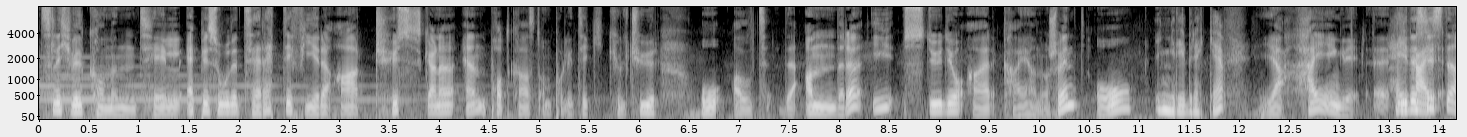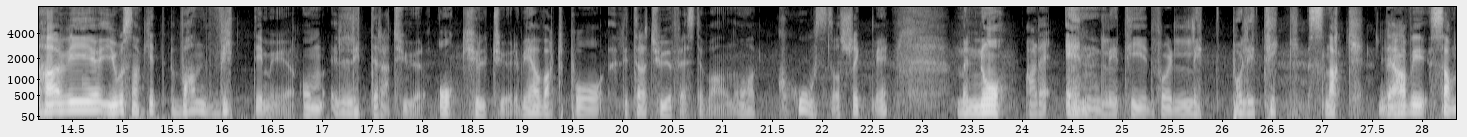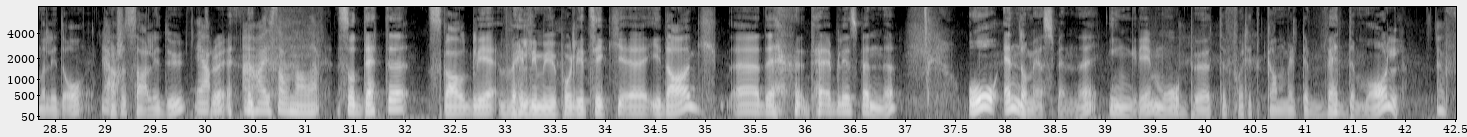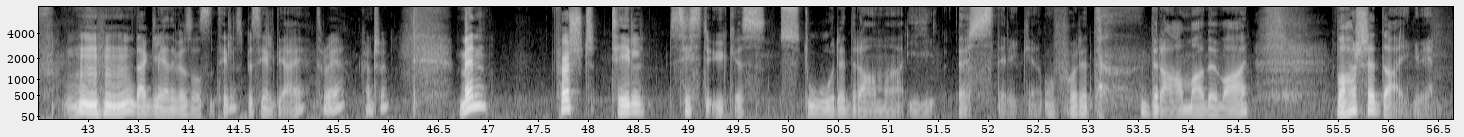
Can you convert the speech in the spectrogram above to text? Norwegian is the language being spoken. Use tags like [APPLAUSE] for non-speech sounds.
Herzlich willkommen til episode 34 av Tyskerne, en podkast om politikk, kultur og alt det andre. I studio er Kai Hanno Schwint og Ingrid Brekke. Ja, hei Ingrid. Eh, Hei, I det hei. siste har vi jo snakket vanvittig mye om litteratur og kultur. Vi har vært på litteraturfestivalen og har kost oss skikkelig. Men nå er det endelig tid for litt politikksnakk. Det har vi savnet litt òg. Kanskje særlig du, Ja, tror jeg. jeg har savna det. [LAUGHS] Så dette skal bli veldig mye politikk eh, i dag. Eh, det, [LAUGHS] det blir spennende. Og enda mer spennende, Ingrid må bøte for et gammelt veddemål. Uff. Mhm, Der gleder vi oss også til, spesielt jeg, tror jeg, kanskje. Men først til siste ukes store drama i Østerrike. Og for et [LAUGHS] drama det var. Hva har skjedd da, Ingrid?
